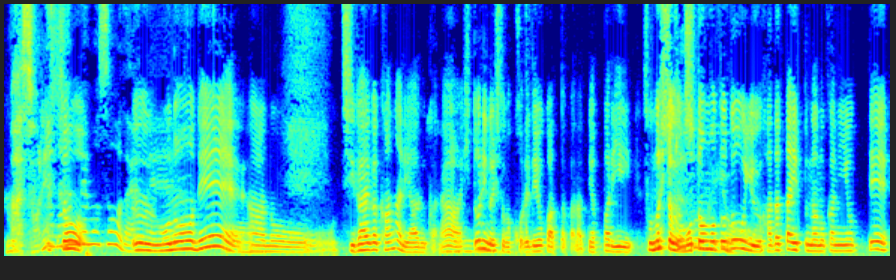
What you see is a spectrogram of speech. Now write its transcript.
まあ、そりゃそう何でもそうだよね。うん、もので、うんあの、違いがかなりあるから、うん一、人の人がこれでよかったからって、やっぱり、その人がもともとどういう肌タイプなのかによって、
